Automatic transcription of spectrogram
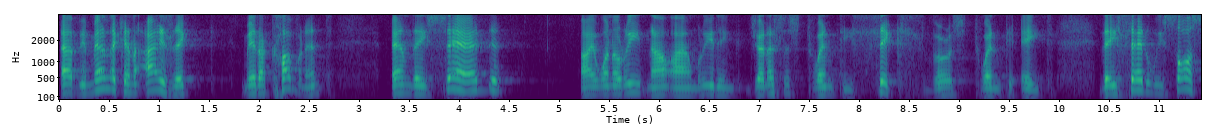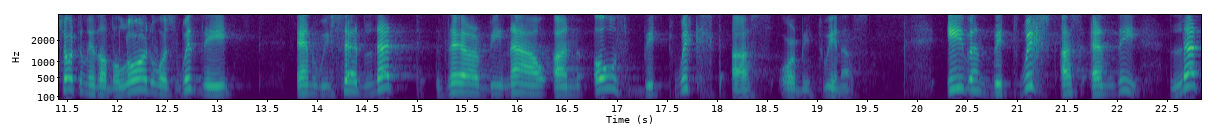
Abimelech and Isaac made a covenant and they said, I want to read now, I am reading Genesis 26, verse 28. They said, We saw certainly that the Lord was with thee, and we said, Let there be now an oath betwixt us or between us, even betwixt us and thee. Let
